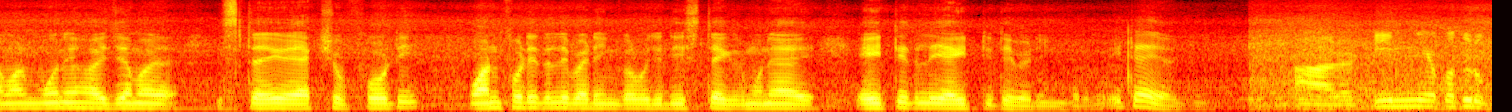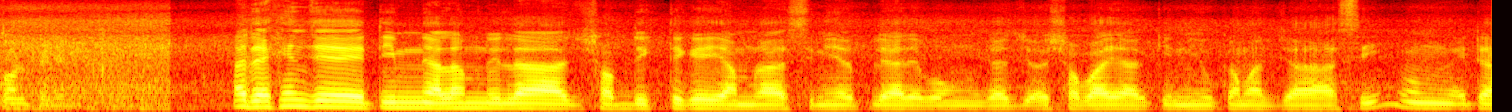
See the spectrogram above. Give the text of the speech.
আমার মনে হয় যে আমার স্ট্রাইক একশো ফোর্টি ওয়ান ফোর্টি তাহলে ব্যাটিং করব, যদি স্ট্রাইক মনে হয় এইটটি তাহলে এইটটিতে ব্যাটিং করব। এটাই আর কি। আর টিম নিয়ে কতটুকু কনফিডেন্ট দেখেন যে টিম আলহামদুলিল্লাহ সব দিক থেকেই আমরা সিনিয়র প্লেয়ার এবং সবাই আর কি নিউ কামার যা আছি এবং এটা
